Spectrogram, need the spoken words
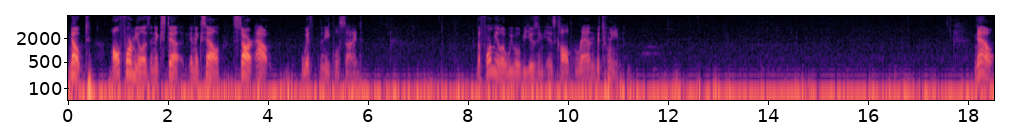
Note, all formulas in Excel, in Excel start out with an equal sign. The formula we will be using is called RANDBETWEEN. Now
